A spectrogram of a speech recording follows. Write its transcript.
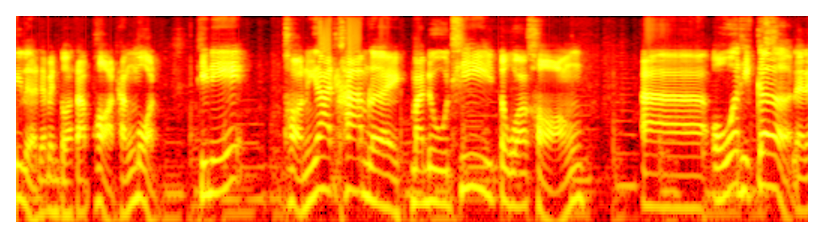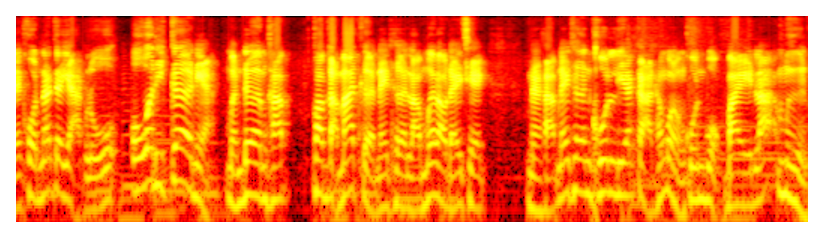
ที่เหลือจะเป็นตัวซับพอร์ตทั้งหมด ทีนี้ขออนุญาตข้ามเลย มาดูที่ตัวของอ่าโอเวอร์ทิกเกอร์หลายๆคนน่าจะอยากรู้โอเวอร์ทิกเกอร์เนี่ยเหมือนเดิมครับ ความสามารถเกิดในเทิร์นเราเมื่อเราได้เช็ค นะครับในเทิร์นคุณเรียกการ์ดทั้งหมดของคุณบวกใบละหมื่น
